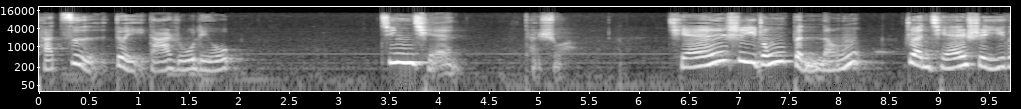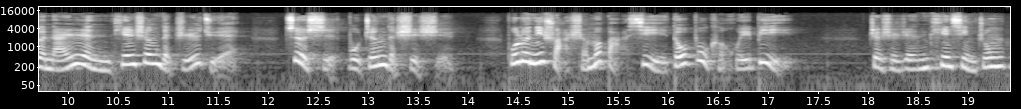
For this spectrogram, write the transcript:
他自对答如流。金钱，他说，钱是一种本能，赚钱是一个男人天生的直觉，这是不争的事实。不论你耍什么把戏，都不可回避。这是人天性中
